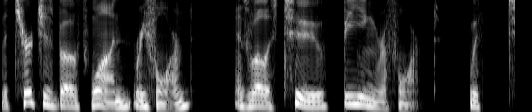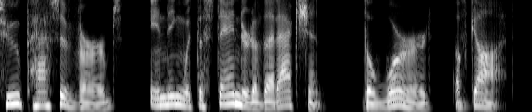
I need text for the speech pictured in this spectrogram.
The church is both one, reformed, as well as two, being reformed, with two passive verbs ending with the standard of that action, the Word of God.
